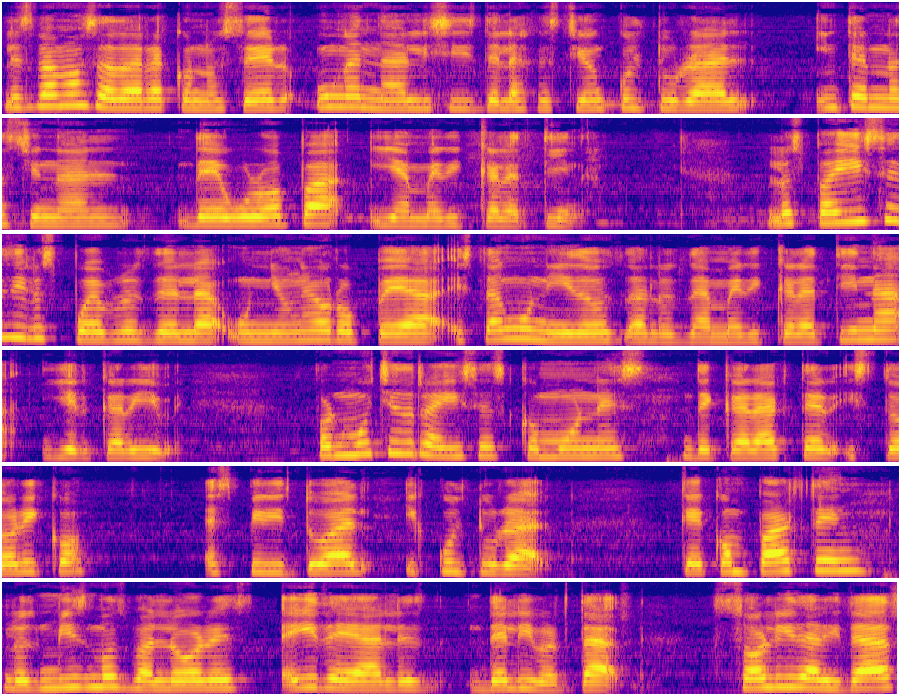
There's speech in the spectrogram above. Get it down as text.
les vamos a dar a conocer un análisis de la gestión cultural internacional de Europa y América Latina. Los países y los pueblos de la Unión Europea están unidos a los de América Latina y el Caribe por muchas raíces comunes de carácter histórico, espiritual y cultural, que comparten los mismos valores e ideales de libertad, solidaridad,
